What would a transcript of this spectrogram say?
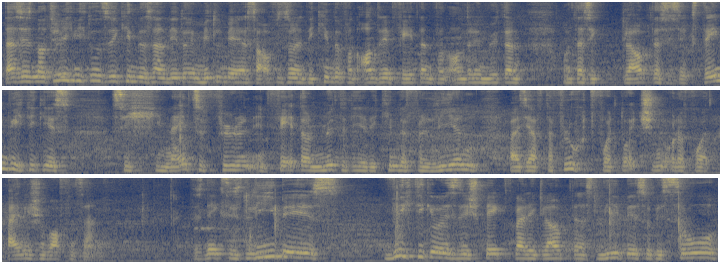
dass es natürlich nicht unsere Kinder sind, die da im Mittelmeer ersaufen, sondern die Kinder von anderen Vätern, von anderen Müttern. Und dass ich glaube, dass es extrem wichtig ist, sich hineinzufühlen in Väter und Mütter, die ihre Kinder verlieren, weil sie auf der Flucht vor deutschen oder vor bayerischen Waffen sind. Das nächste ist Liebe, ist wichtiger als Respekt, weil ich glaube, dass Liebe sowieso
